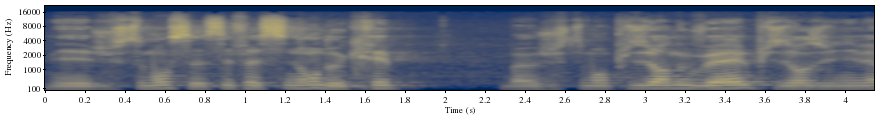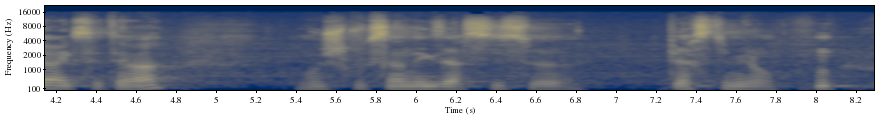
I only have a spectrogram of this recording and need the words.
Mais justement, c'est assez fascinant de créer bah, justement plusieurs nouvelles, plusieurs univers, etc. Moi, je trouve que c'est un exercice hyper stimulant.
